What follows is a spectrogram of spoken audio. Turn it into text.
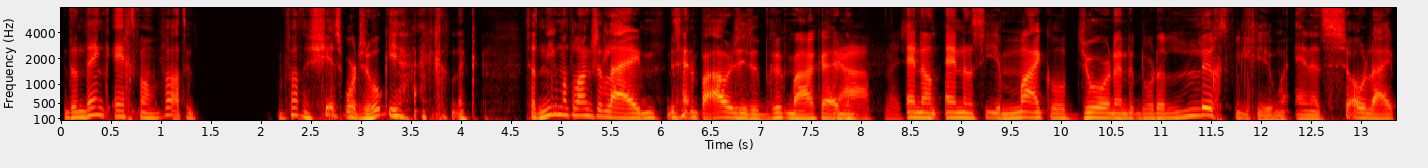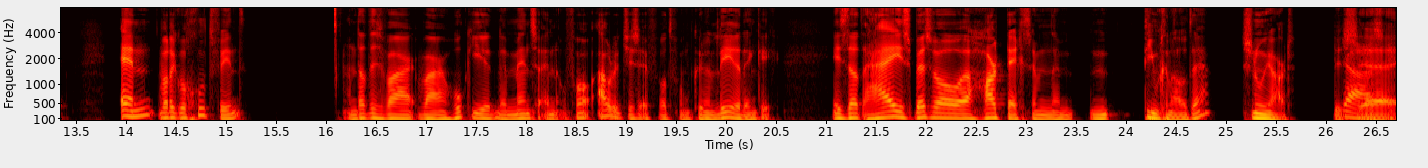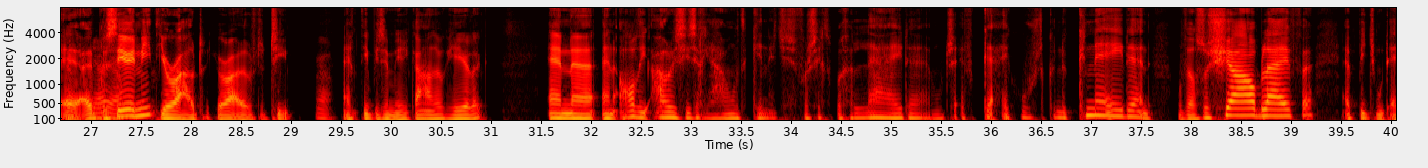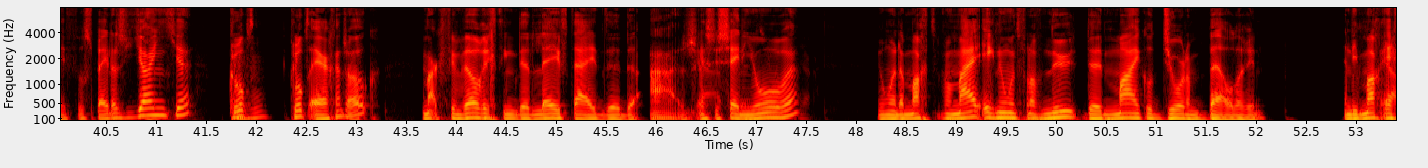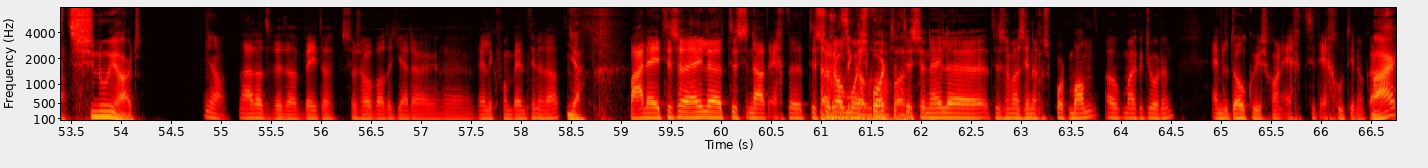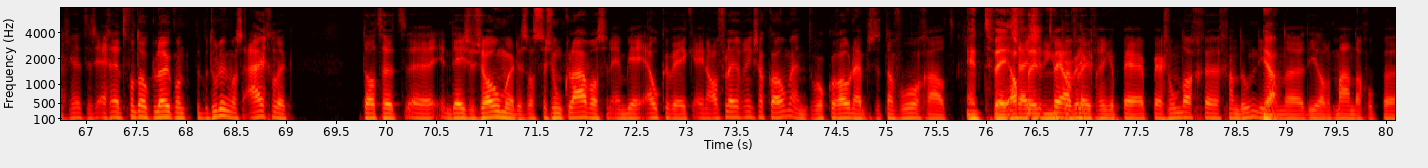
dan denk ik echt van, wat een, wat een shitsport is hockey eigenlijk. Er staat niemand langs de lijn. Er zijn een paar ouders die zich druk maken. En dan en dan, en dan zie je Michael Jordan door de lucht vliegen, jongen. En het is zo lijp. En wat ik wel goed vind, en dat is waar, waar hockey de mensen en vooral oudertjes even wat van kunnen leren, denk ik. Is dat hij is best wel eh, hard tegen zijn eh, teamgenoten, hè? Snoeihard. Dus Ja, Ja, presteer je niet, you're out. You're out of the team. Echt typisch Amerikaans ook, heerlijk. En, en al die ouders die zeggen, ja, we moeten kindertjes voorzichtig begeleiden. We moeten ze even kijken hoe ze kunnen kneden. En moet wel sociaal blijven. En Pietje moet evenveel spelen als Jantje. Klopt, Mhm. klopt ergens ook. Maar ik vind wel richting de leeftijd, de, de, A, dus Ja, echt de senioren. Ja. Jongen, dat mag van mij, ik noem het vanaf nu de Michael Jordan bel erin. En die mag Ja. echt snoeihard. Ja, nou dat, we, dat weten we sowieso wel dat jij daar eh, redelijk van bent inderdaad. Ja. Maar nee, het is een hele, het is inderdaad echt, eh, het is Daar sowieso was een sport. Het is een hele, het is een waanzinnige sportman, ook Michael Jordan. En de docu is gewoon echt, zit echt goed in elkaar. Maar- weet je. Het is echt, het vond ik ook leuk, want de bedoeling was eigenlijk dat het eh, in deze zomer, dus als het seizoen klaar was, van NBA elke week één aflevering zou komen. En door corona hebben ze het naar voren gehaald. En twee Dan afleveringen twee per afleveringen per, per zondag eh, gaan doen. Die, Ja. dan, eh, die dan op maandag op,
